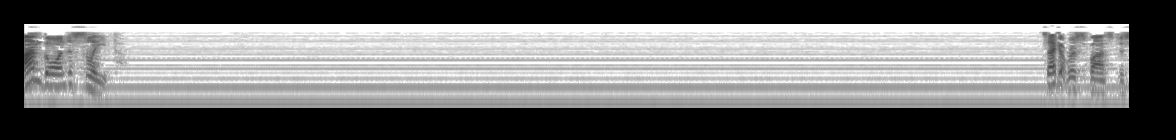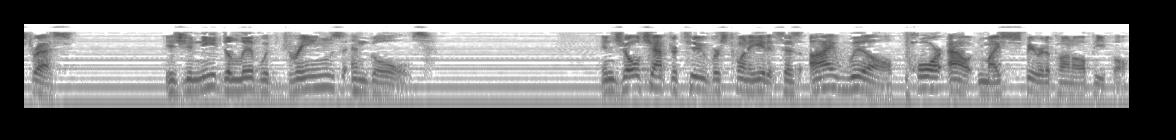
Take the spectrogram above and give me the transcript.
I'm going to sleep. Second response to stress is you need to live with dreams and goals. In Joel chapter 2, verse 28, it says, I will pour out my spirit upon all people.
